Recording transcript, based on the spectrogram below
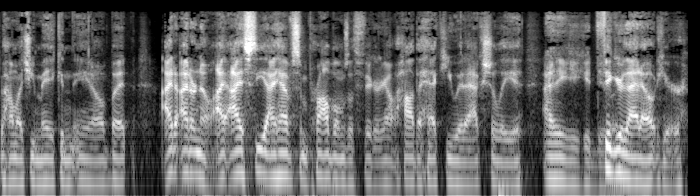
how much you make and you know, but I, I don't know. I, I see I have some problems with figuring out how the heck you would actually I think you could do figure it. that out here.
